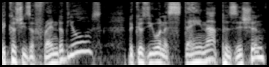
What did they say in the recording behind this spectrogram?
Because she's a friend of yours? Because you want to stay in that position?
